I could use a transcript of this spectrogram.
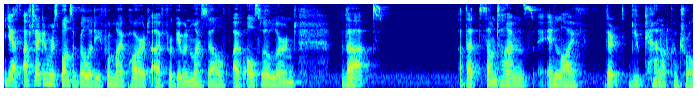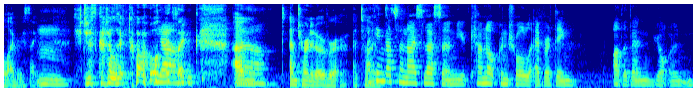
yes, I've taken responsibility for my part. I've forgiven myself. I've also learned that that sometimes in life there you cannot control everything. You just gotta let go, Mm. Yeah. I think. And Yeah. and turn it over at times. I think that's a nice lesson. You cannot control everything other than your own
